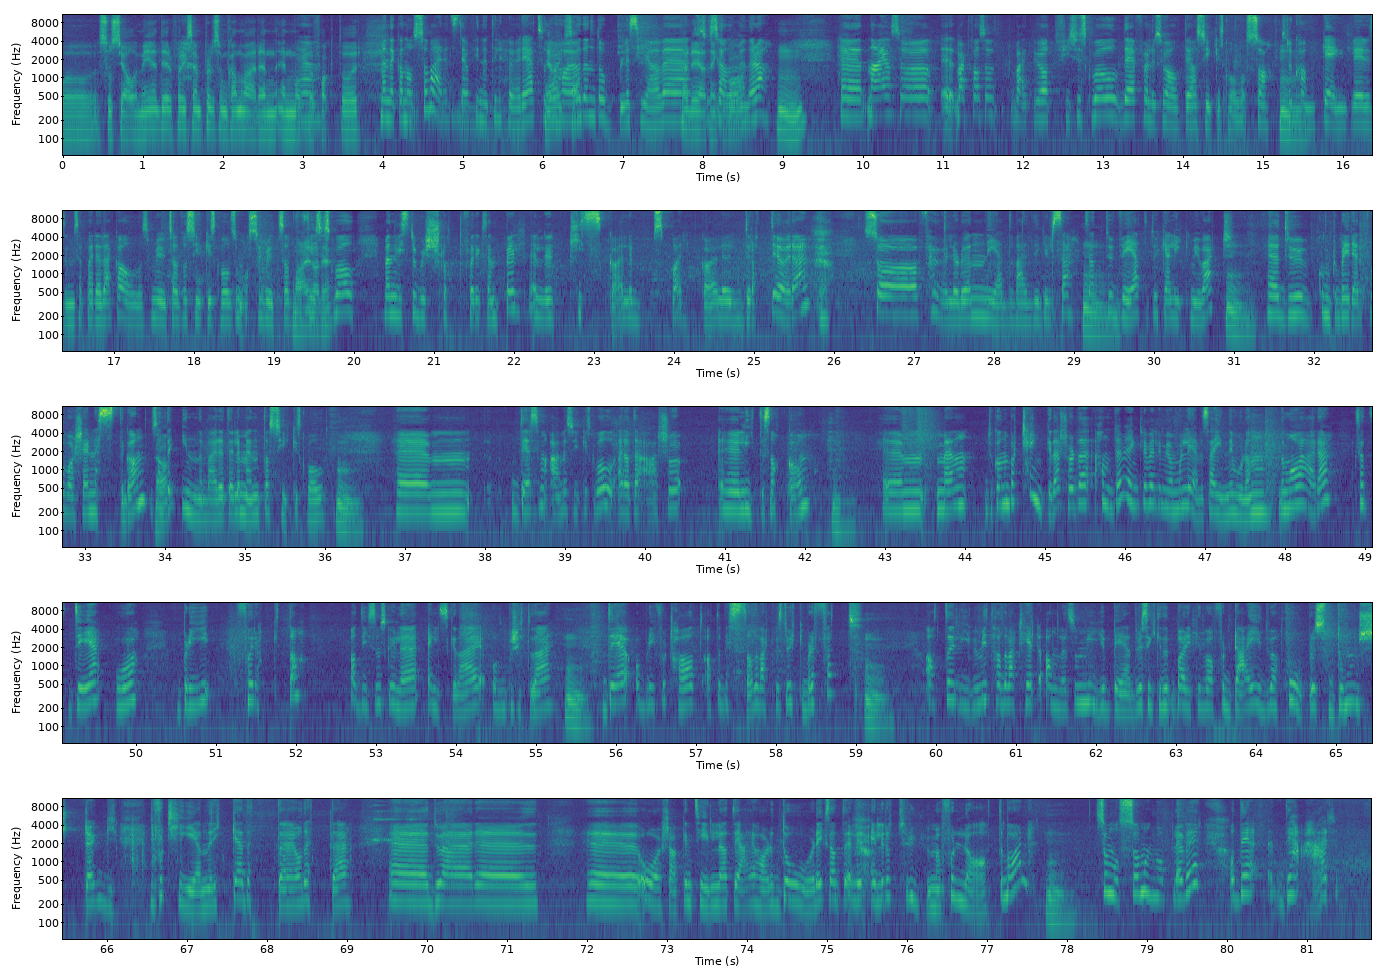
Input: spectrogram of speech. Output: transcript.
sosiale medier, f.eks., som kan være en, en mobbefaktor. Men det kan også være et sted å finne tilhørighet. Så du har jo den doble sida ved sosiale medier. da. Mm. Eh, nei, altså eh, I hvert fall så vet vi jo at fysisk vold det følges jo alltid av psykisk vold også. Så Mm. du kan ikke egentlig liksom separere. Det er ikke alle som blir utsatt for psykisk vold, som også blir utsatt for fysisk vold. Men hvis du blir slått, f.eks., eller piska eller sparka eller dratt i øret, så føler du en nedverdigelse. Mm. Du vet at du ikke er like mye verdt. Eh, Du kommer til å bli redd for hva skjer neste gang. Så Ja. det innebærer et element av psykisk vold. Mm. Ehm, det som er med psykisk vold, er at det er så uh, lite snakka om. Ehm, men du kan jo bare tenke deg sjøl. Det handler egentlig veldig mye om å leve seg inn i hvordan det må være. Det å bli forakta av de som skulle elske deg og beskytte deg. Mm. Det å bli fortalt at det beste hadde vært hvis du ikke ble født. Mm. At eh, livet mitt hadde vært helt annerledes og mye bedre hvis ikke det bare ikke var for deg. Du er håpløs, dum, stygg. Du fortjener ikke dette og dette. Eh, du er eh, eh, årsaken til at jeg har det dårlig. Eller, eller å true med å forlate barn. Mm. Som også mange opplever. Og det, det er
